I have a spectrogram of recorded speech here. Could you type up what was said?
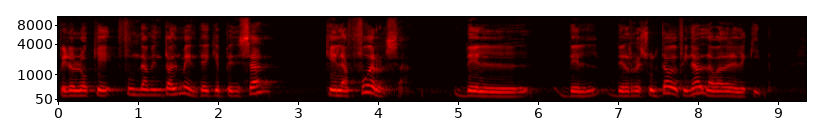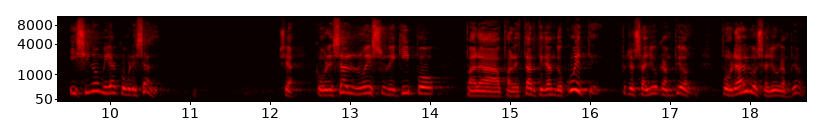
Pero lo que fundamentalmente hay que pensar que la fuerza del, del, resultado final la va a dar el equipo. Y si no, mira Cobresal. O sea, Cobresal no es un equipo para, para estar tirando cohete, pero salió campeón. Por algo salió campeón.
